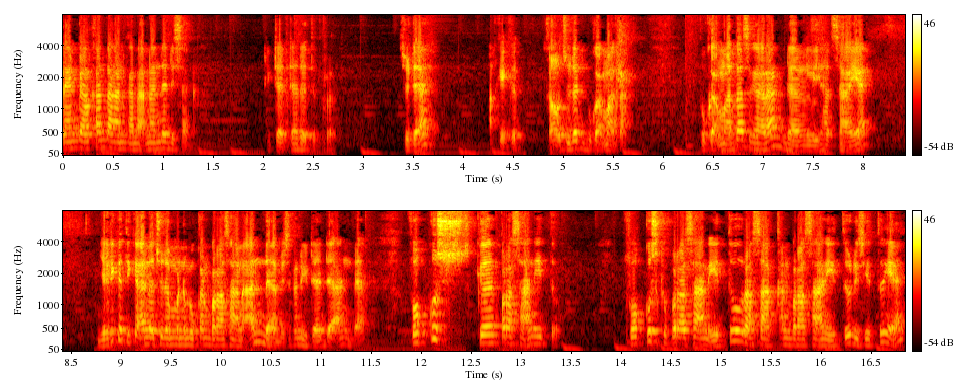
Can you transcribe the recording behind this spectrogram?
tempelkan tangan kanan Anda di sana. Di dada atau di perut. Sudah? Oke, good. Kalau sudah dibuka mata buka mata sekarang dan lihat saya. Jadi ketika Anda sudah menemukan perasaan Anda, misalkan di dada Anda, fokus ke perasaan itu. Fokus ke perasaan itu, rasakan perasaan itu di situ ya.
